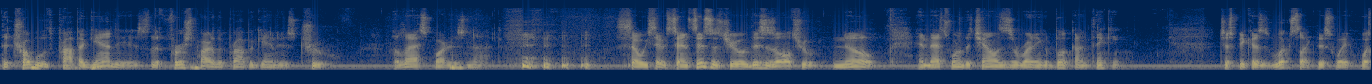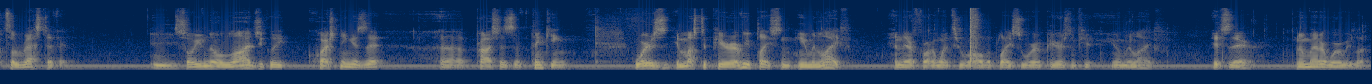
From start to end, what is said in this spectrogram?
The trouble with propaganda is the first part of the propaganda is true, the last part is not. so we say, since this is true, this is all true. No. And that's one of the challenges of writing a book on thinking. Just because it looks like this way, what's the rest of it? Mm. So even though logically questioning is that uh, process of thinking, where does it must appear every place in human life, and therefore I went through all the places where it appears in human life. It's there, no matter where we look.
